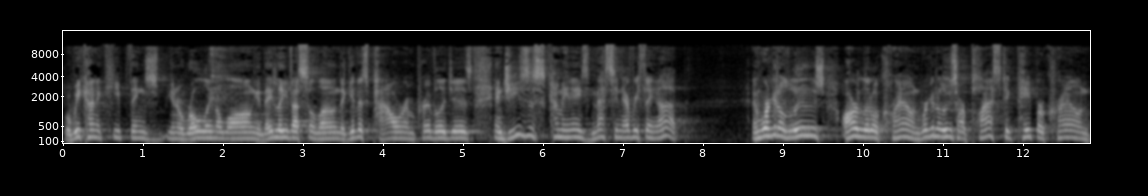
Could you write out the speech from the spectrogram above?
where we kind of keep things, you know, rolling along, and they leave us alone. They give us power and privileges, and Jesus is coming in, he's messing everything up. And we're going to lose our little crown. We're going to lose our plastic paper crown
